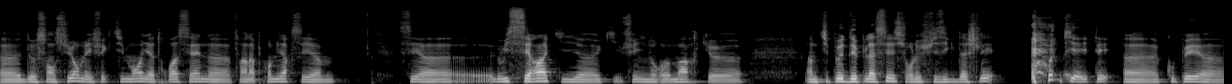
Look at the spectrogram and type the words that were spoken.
euh, de censure. Mais effectivement, il y a trois scènes. Euh, enfin, la première, c'est c'est Louis Serra qui qui fait une remarque un petit peu déplacée sur le physique d'Ashley, qui a été coupé euh,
